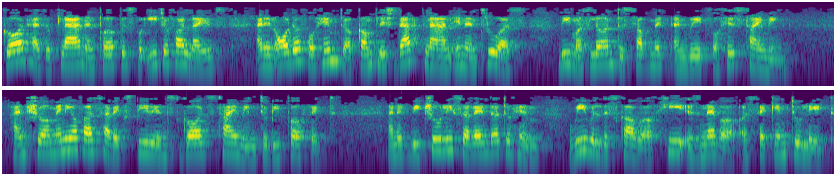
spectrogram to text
God has a plan and purpose for each of our lives, and in order for Him to accomplish that plan in and through us, we must learn to submit and wait for His timing. I'm sure many of us have experienced God's timing to be perfect, and if we truly surrender to Him, we will discover He is never a second too late.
